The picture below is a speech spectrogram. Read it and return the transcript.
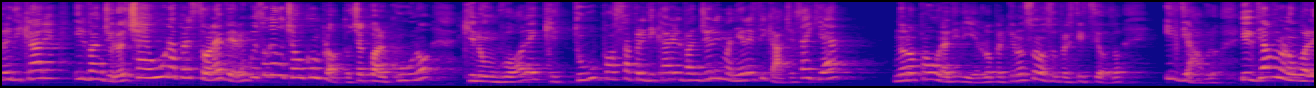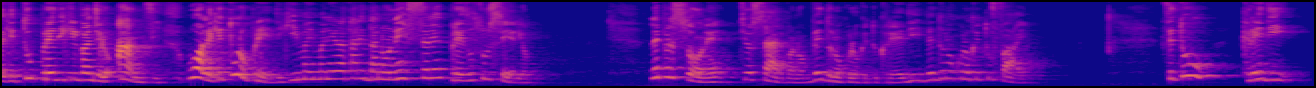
predicare il Vangelo e c'è una persona, è vero, in questo caso c'è un complotto, c'è qualcuno che non vuole che tu possa predicare il Vangelo in maniera efficace. Sai chi è? Non ho paura di dirlo perché non sono superstizioso. Il diavolo. Il diavolo non vuole che tu predichi il Vangelo, anzi, vuole che tu lo predichi, ma in maniera tale da non essere preso sul serio. Le persone ti osservano, vedono quello che tu credi, vedono quello che tu fai. Se tu credi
